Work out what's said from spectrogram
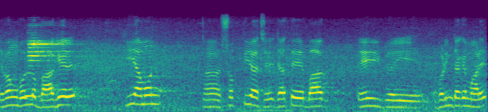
এবং বলল, বাঘের কি এমন শক্তি আছে যাতে বাঘ এই হরিণটাকে মারে?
